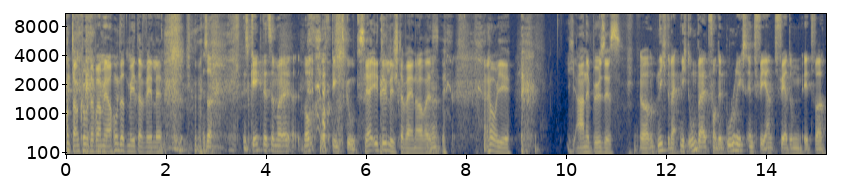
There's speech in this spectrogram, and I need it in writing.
Und dann kommt auf einmal eine 100 Meter Welle. Also, es klingt jetzt einmal, noch, noch klingt's gut. Sehr idyllisch dabei noch, aber es, oh je. Ich ahne Böses. Ja, und nicht, weit, nicht unweit von den Ulrichs entfernt fährt um etwa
